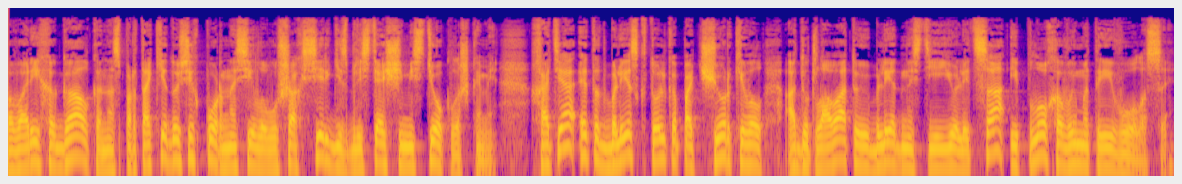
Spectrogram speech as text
Повариха Галка на «Спартаке» до сих пор носила в ушах серьги с блестящими стеклышками, хотя этот блеск только подчеркивал одутловатую бледность ее лица и плохо вымытые волосы.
